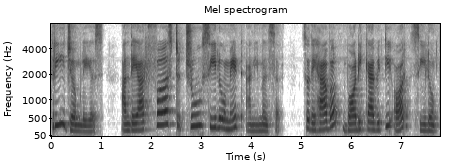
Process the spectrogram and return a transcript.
three germ layers and they are first true coelomate animals. So they have a body cavity or coelom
